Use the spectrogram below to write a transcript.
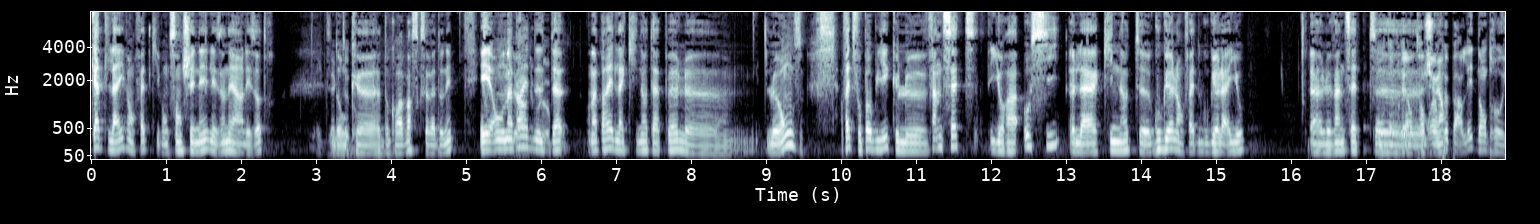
quatre lives en fait qui vont s'enchaîner les uns derrière les autres. Exactement. Donc, euh, donc on va voir ce que ça va donner. Et on a parlé de, de- on a parlé de la keynote Apple euh, le 11. En fait, il faut pas oublier que le 27, il y aura aussi la keynote euh, Google en fait, Google I.O. Euh, le 27 on devrait entendre juin. un peu parler d'Android.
